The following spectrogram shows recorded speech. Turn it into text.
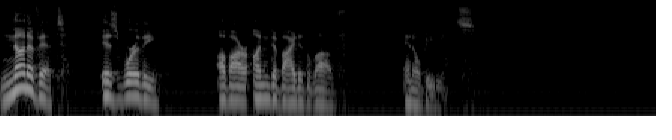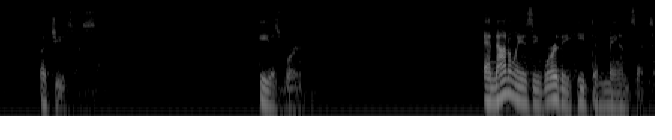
None of it is worthy of our undivided love and obedience. But Jesus, He is worthy. And not only is He worthy, He demands it.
